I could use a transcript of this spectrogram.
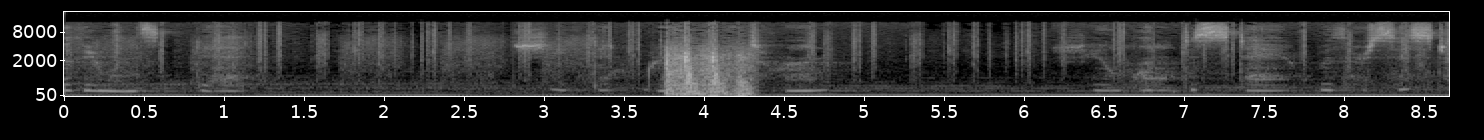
Everyone's dead. She didn't really want to run. She wanted to stay with her sister.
